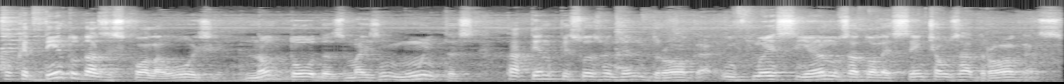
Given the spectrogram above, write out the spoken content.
Porque dentro das escolas hoje, não todas, mas em muitas, está tendo pessoas vendendo droga, influenciando os adolescentes a usar drogas.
